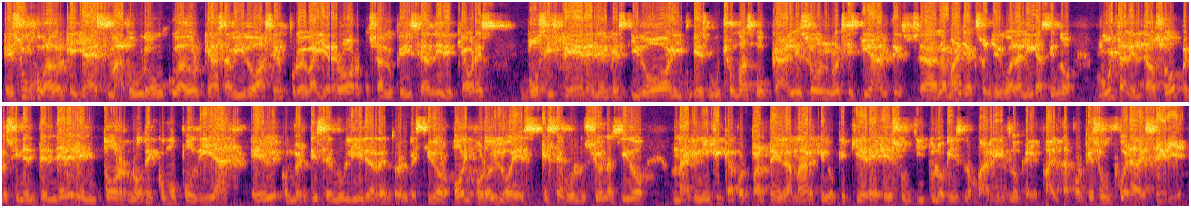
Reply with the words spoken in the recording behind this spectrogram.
es un jugador que ya es maduro, un jugador que ha sabido hacer prueba y error. O sea, lo que dice Andy de que ahora es vocifera en el vestidor y es mucho más vocal, eso no existía antes. O sea, Lamar Jackson llegó a la liga siendo muy talentoso, pero sin entender el entorno de cómo podía él convertirse en un líder dentro del vestidor. Hoy por hoy lo es. Esa evolución ha sido magnífica por parte de Lamar, que lo que quiere es un título Vince Lombardi, es lo que le falta, porque es un fuera de serie.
